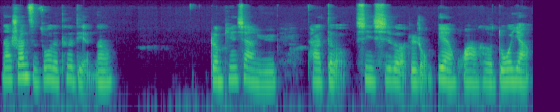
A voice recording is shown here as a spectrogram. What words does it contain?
那双子座的特点呢，更偏向于它的信息的这种变化和多样，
